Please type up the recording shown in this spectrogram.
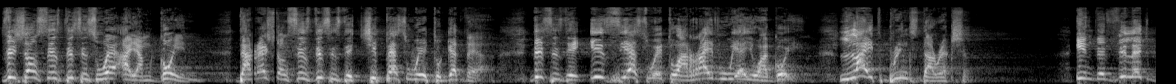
Vision says, This is where I am going. Direction says, This is the cheapest way to get there. This is the easiest way to arrive where you are going. Light brings direction. In the village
